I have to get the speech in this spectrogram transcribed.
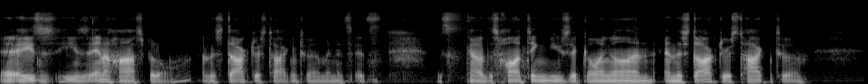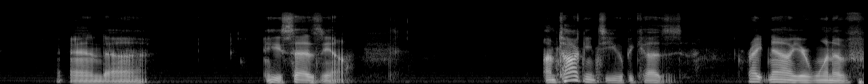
uh, He's he's in a hospital, and this doctor's talking to him, and it's it's it's kind of this haunting music going on, and this doctor is talking to him, and uh, he says, you know, I'm talking to you because right now you're one of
